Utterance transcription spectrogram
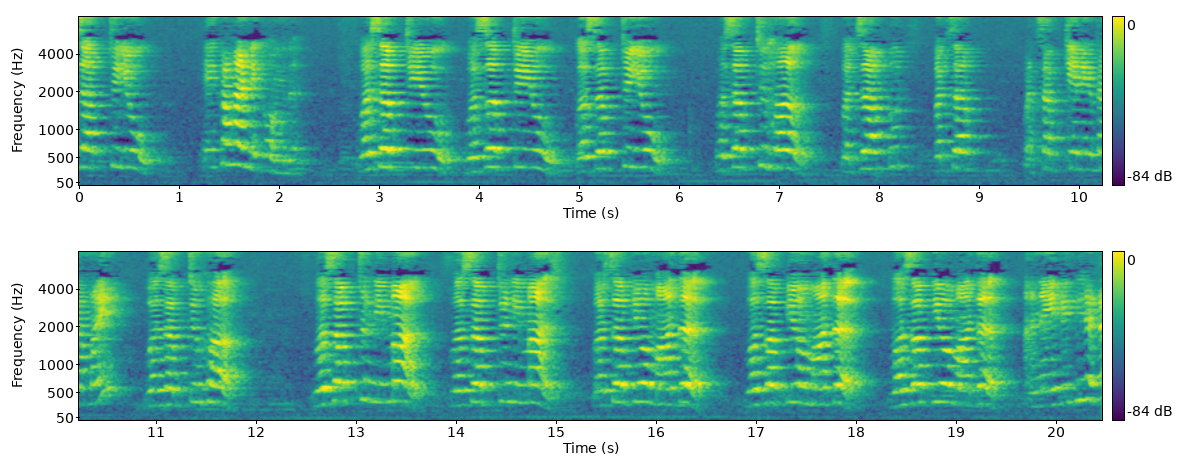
is up to you. एक कहानी कौन है? What's up to you? What's up to you? What's up to you? What's up to her? What's up? What's up? What's up के नेता मैं? What's up to her? What's up to Nimal? What's up to Nimal? What's up your mother? What's up your mother? What's up your mother? అనే విధేట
